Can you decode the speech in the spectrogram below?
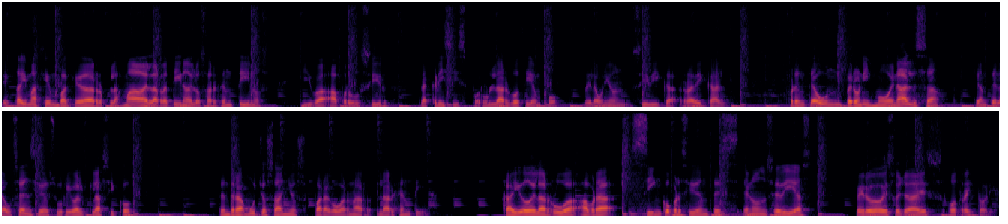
Esta imagen va a quedar plasmada en la retina de los argentinos y va a producir la crisis por un largo tiempo de la Unión Cívica Radical. Frente a un peronismo en alza, que ante la ausencia de su rival clásico tendrá muchos años para gobernar la Argentina. Caído de la Rúa, habrá cinco presidentes en 11 días, pero eso ya es otra historia.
